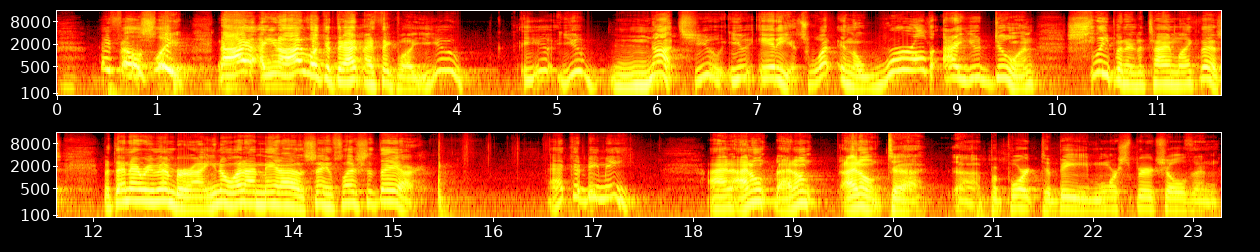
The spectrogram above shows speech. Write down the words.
they fell asleep. Now, I, you know, I look at that and I think, well, you you, you nuts, you, you idiots, what in the world are you doing sleeping at a time like this? But then I remember, uh, you know what? I'm made out of the same flesh that they are. That could be me. I, I don't, I don't, I don't uh, uh, purport to be more spiritual than,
